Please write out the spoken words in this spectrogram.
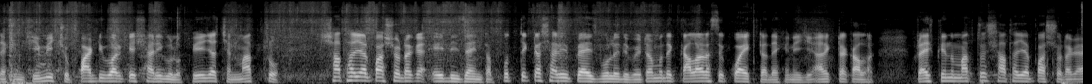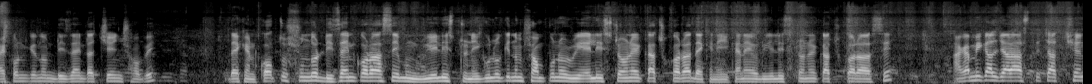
দেখেন জিমিচু পার্টি ওয়ার্কের শাড়িগুলো পেয়ে যাচ্ছেন মাত্র সাত হাজার পাঁচশো টাকা এই ডিজাইনটা। প্রত্যেকটা শাড়ির প্রাইস বলে দেবো। এটার মধ্যে কালার আছে কয়েকটা, দেখেন এই যে আরেকটা কালার প্রাইস কিন্তু মাত্র সাত হাজার পাঁচশো টাকা। এখন কিন্তু ডিজাইনটা চেঞ্জ হবে। দেখেন কত সুন্দর ডিজাইন করা আছে এবং রিয়েল স্টোন এগুলো কিন্তু সম্পূর্ণ রিয়েল স্টোনের কাজ করা। দেখেন এখানে রিয়েল স্টোনের কাজ করা আছে। আগামীকাল যারা আসতে চাচ্ছেন,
